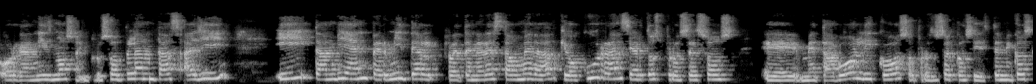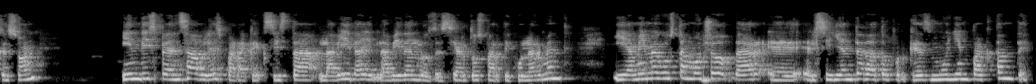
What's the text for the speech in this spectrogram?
organismos o incluso plantas allí y también permite al retener esta humedad que ocurran ciertos procesos eh, metabólicos o procesos ecosistémicos que son indispensables para que exista la vida y la vida en los desiertos particularmente. Y a mí me gusta mucho dar eh, el siguiente dato porque es muy impactante.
